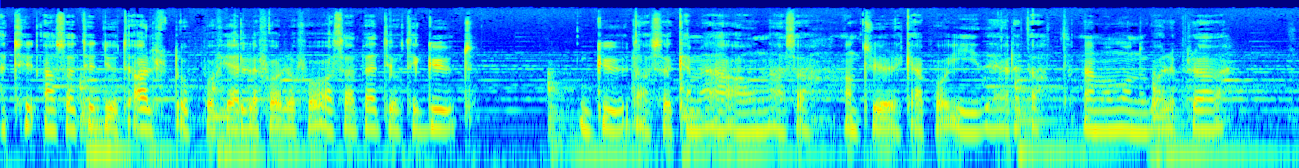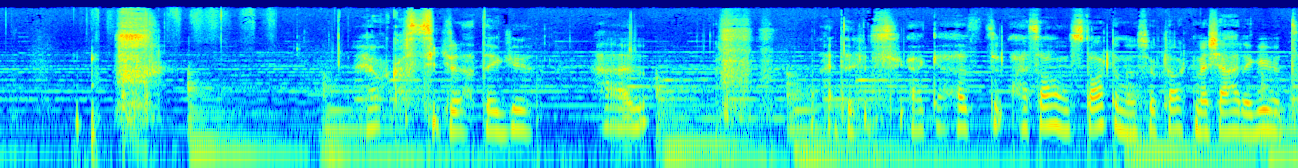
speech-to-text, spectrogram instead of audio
Jeg, ty, altså, jeg tydde jo til alt opp på fjellet for å få Altså, jeg bedde jo til Gud. Gud, altså, hvem er han? Altså, han tror ikke jeg på i det hele tatt. Men man må nå bare prøve. ja, hva sier jeg til Gud? Her Nei, det husker jeg ikke. Jeg, jeg sa han starta nå så klart med 'kjære Gud'.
